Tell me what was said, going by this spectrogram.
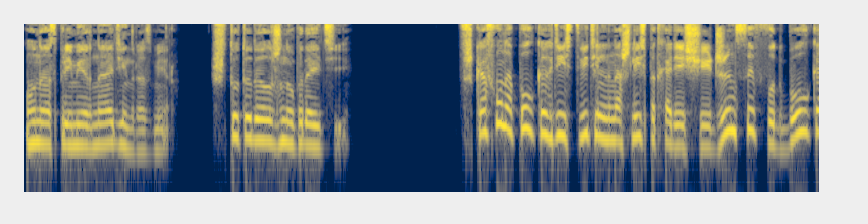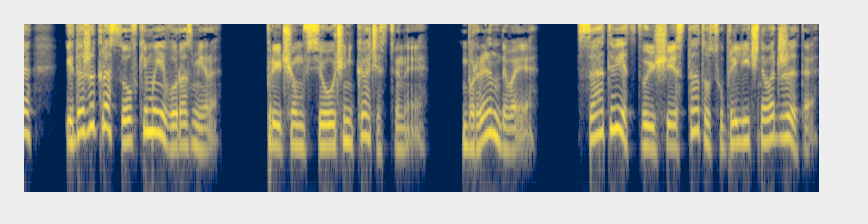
У нас примерно один размер. Что-то должно подойти. В шкафу на полках действительно нашлись подходящие джинсы, футболка и даже кроссовки моего размера. Причем все очень качественное, брендовое, соответствующее статусу приличного джета.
